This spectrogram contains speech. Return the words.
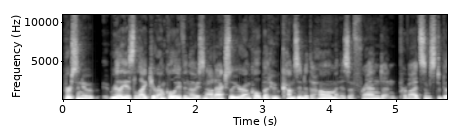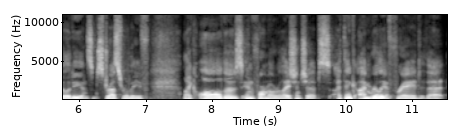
person who really is like your uncle, even though he's not actually your uncle, but who comes into the home and is a friend and provides some stability and some stress relief. Like all those informal relationships, I think I'm really afraid that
